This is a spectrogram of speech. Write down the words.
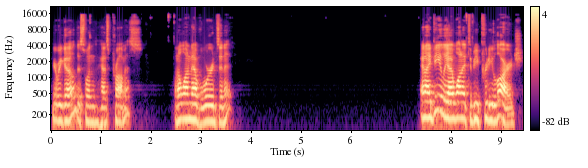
Here we go. This one has promise. I don't want to have words in it. And ideally, I want it to be pretty large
